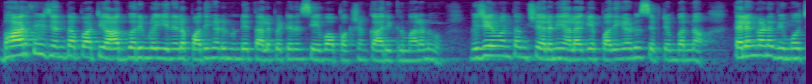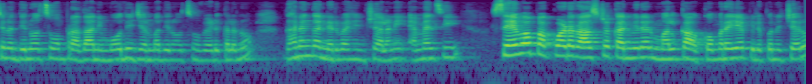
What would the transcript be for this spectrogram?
భారతీయ జనతా పార్టీ ఆధ్వర్యంలో ఈ నెల పదిహేడు నుండి తలపెట్టిన సేవాపక్షం కార్యక్రమాలను విజయవంతం చేయాలని అలాగే పదిహేడు సెప్టెంబర్న తెలంగాణ విమోచన దినోత్సవం ప్రధాని మోదీ జన్మదినోత్సవం వేడుకలను ఘనంగా నిర్వహించాలని ఎమ్మెల్సీ సేవా పక్వాడ రాష్ట్ర కన్వీనర్ మల్కా కొమరయ్య పిలుపునిచ్చారు.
